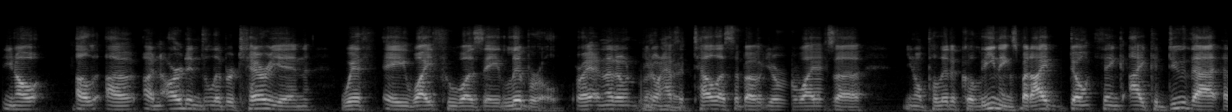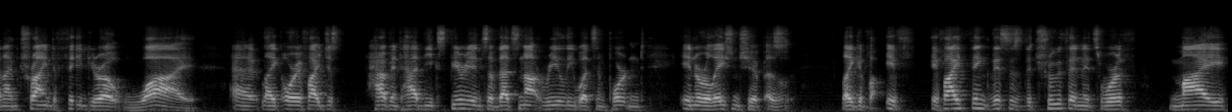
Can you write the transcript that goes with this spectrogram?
you know, a, a, an ardent libertarian with a wife who was a liberal, right? And I don't, right, you don't have right. to tell us about your wife's uh, you know political leanings but i don't think i could do that and i'm trying to figure out why uh, like or if i just haven't had the experience of that's not really what's important in a relationship as like if if if i think this is the truth and it's worth my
